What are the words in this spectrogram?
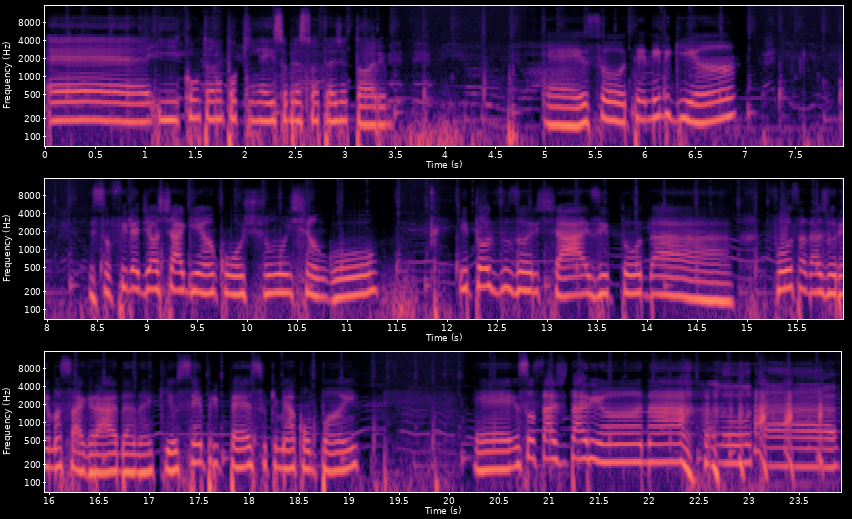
é, e contando um pouquinho aí sobre a sua trajetória. É, eu sou Tenile Guian, eu sou filha de Oxaguian com Oxum e Xangô. E todos os orixás e toda a força da Jurema Sagrada, né? Que eu sempre peço que me acompanhe. É, eu sou sagitariana. Louca!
